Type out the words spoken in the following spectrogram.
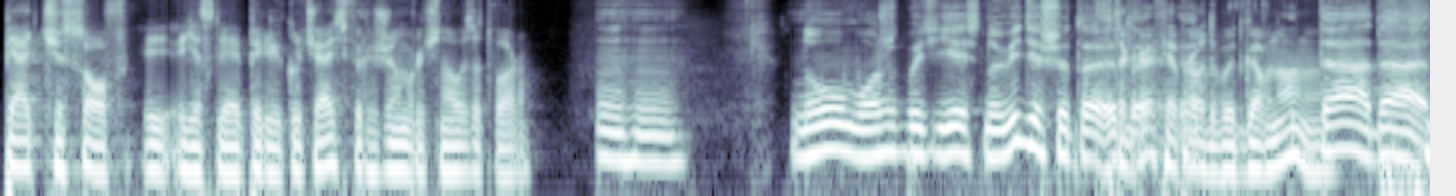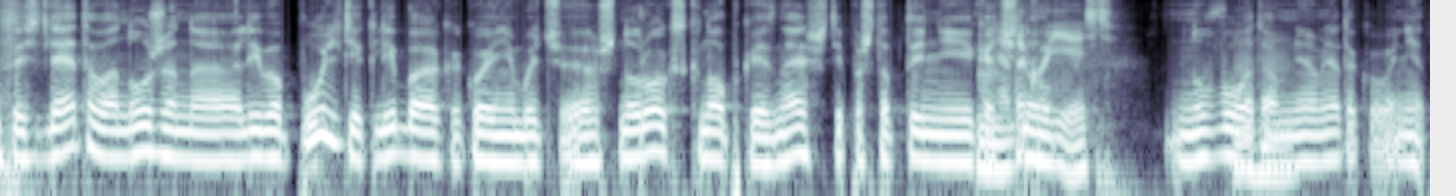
5 часов, если я переключаюсь в режим ручного затвора. Угу. Ну, может быть, есть, но видишь, это... Фотография, это, правда, будет говно, но... Да, да, то есть для этого нужен э, либо пультик, либо какой-нибудь э, шнурок с кнопкой, знаешь, типа, чтобы ты не качнул... У меня такой есть. Ну вот, угу. а у меня, у меня такого нет.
